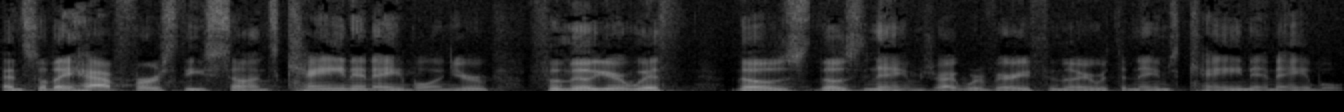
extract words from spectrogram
And so they have first these sons, Cain and Abel. And you're familiar with those, those names, right? We're very familiar with the names Cain and Abel.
